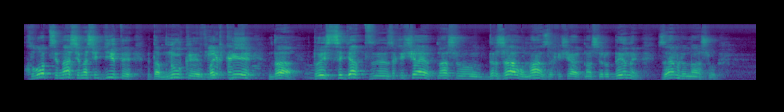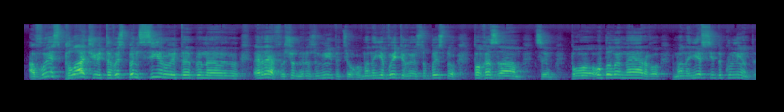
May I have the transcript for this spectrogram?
Хлопці наші, наші діти, там, внуки, Фірташі. батьки, да, тобто сидять, е, захищають нашу державу, нас захищають наші родини, землю нашу. А ви сплачуєте, ви спонсіруєте на РФ. Ви що не розумієте цього? У мене є витяги особисто по газам цим, по обленерго. У мене є всі документи.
